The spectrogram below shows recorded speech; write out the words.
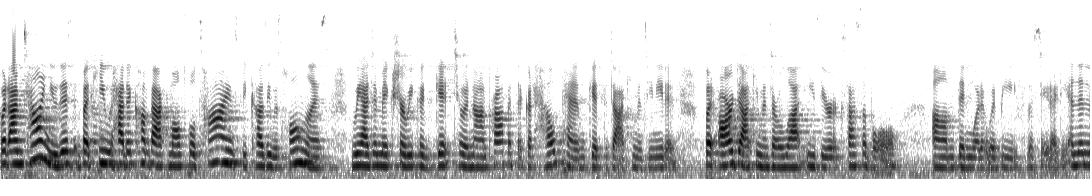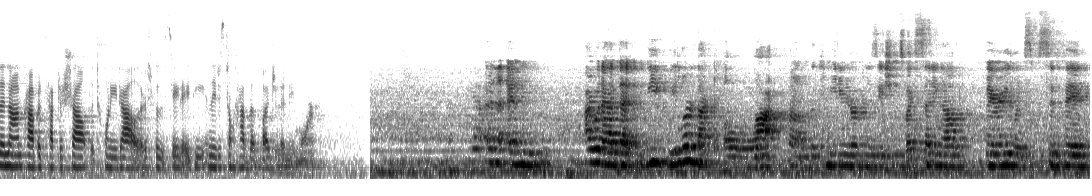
But I'm telling you this, but he had to come back multiple times because he was homeless. We had to make sure we could get to a nonprofit that could help him get the documents he needed. But our documents are a lot easier accessible um, than what it would be for the state ID. And then the nonprofits have to shell out the $20 for the state ID, and they just don't have that budget anymore. Yeah, and, and I would add that we, we learned that a lot from the community organizations by setting up very like specific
